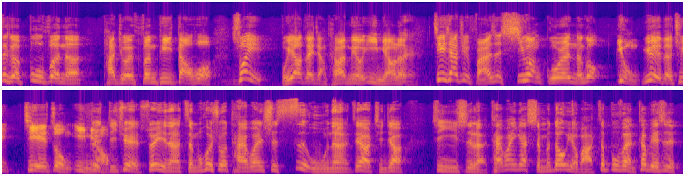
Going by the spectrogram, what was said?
这个部分呢，它就会分批到货。所以不要再讲台湾没有疫苗了，接下去反而是希望国人能够踊跃的去接种疫苗。的确，所以呢，怎么会说台湾是四五呢？这要请教静医师了。台湾应该什么都有吧？这部分特别是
